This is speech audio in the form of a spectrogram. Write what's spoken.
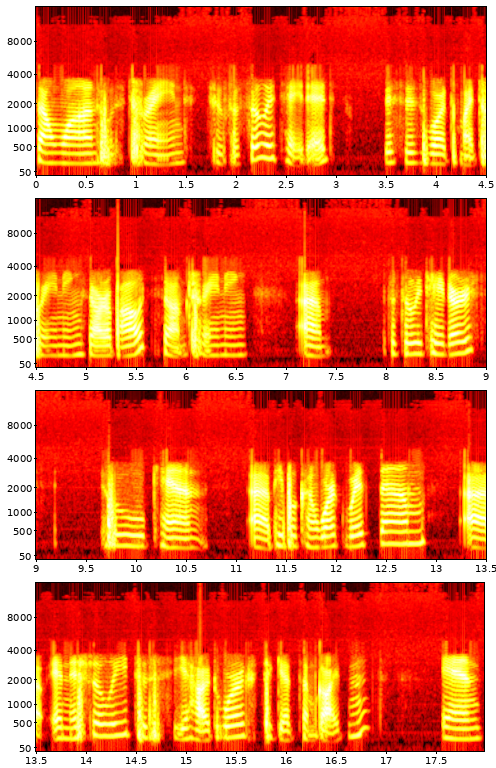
someone who's trained to facilitate it, this is what my trainings are about. So I'm training um, facilitators who can uh, people can work with them uh, initially to see how it works to get some guidance, and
